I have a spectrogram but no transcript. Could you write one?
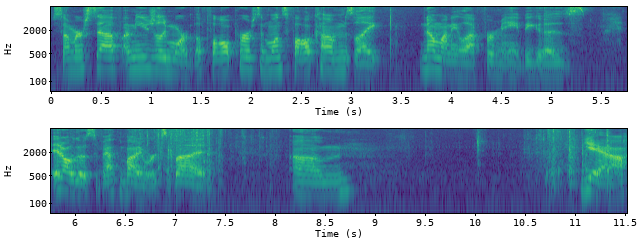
summer stuff. I'm usually more of the fall person. Once fall comes, like, no money left for me because it all goes to Bath & Body Works, but, um, yeah,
